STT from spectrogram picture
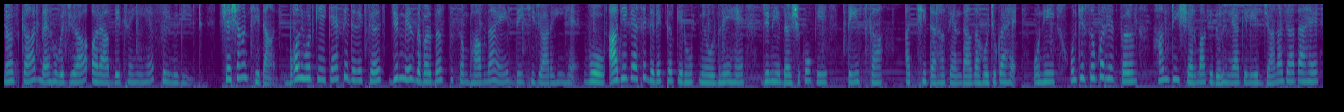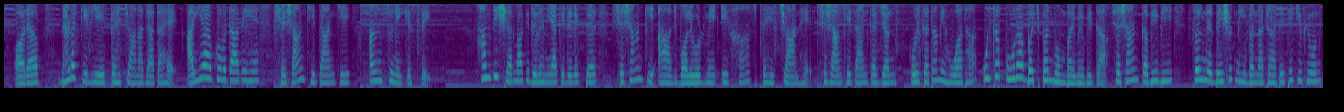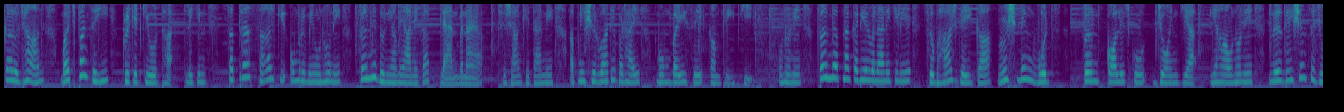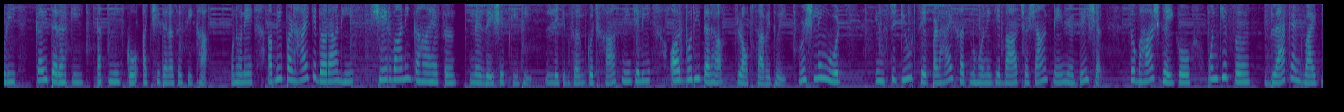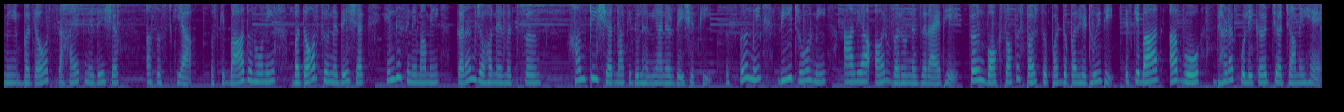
नमस्कार, मैं हूँ विजया और आप देख रही हैं फिल्मी बीट। शशांक खेतान, बॉलीवुड के एक ऐसे डायरेक्टर जिनमें ज़बरदस्त संभावनाएँ देखी जा रही हैं। वो आज एक ऐसे डायरेक्टर के रूप में उभरे हैं जिन्हें दर्शकों के टेस्ट का अच्छी तरह से अंदाज़ा हो चुका है। उन्हें, उनकी सुपरहिट फ़िल्म हमटी शर्मा की दुल्हनिया के लिए जाना जाता है और अब धड़क के लिए पहचाना जाता है। आइए आपको बताते हैं शशांक खेतान के अनसुने किस्से। हमटी शर्मा की दुल्हनिया के डायरेक्टर शशांक की आज बॉलीवुड में एक खास पहचान है। शशांक खेतान का जन्म कोलकाता में हुआ था। उनका पूरा बचपन मुंबई में बीता। शशांक कभी भी फ़िल्म निर्देशक नहीं बनना चाहते थे क्योंकि उनका रुझान बचपन से ही क्रिकेट की ओर था। लेकिन 17 साल की उम्र में उन्होंने फिल्मी दुनिया में आने का प्लान बनाया। शशांक खेतान ने अपनी शुरुआती पढ़ाई मुंबई से कंप्लीट की। उन्होंने फ़िल्म में अपना करियर बनाने के लिए सुभाष गई का विशलिंग वुड्स फ़िल्म कॉलेज को ज्वाइन किया। यहाँ उन्होंने निर्देशन से जुड़ी कई तरह की तकनीक को अच्छी तरह से सीखा। उन्होंने अपनी पढ़ाई के दौरान ही शेरवानी कहाँ है फ़िल्म निर्देशित की थी। लेकिन फ़िल्म कुछ खास नहीं चली और बुरी तरह फ्लॉप साबित हुई। विशलिंग वुड्स इंस्टीट्यूट से पढ़ाई खत्म होने के बाद शशांक ने निर्देशक सुभाष घई को उनकी फ़िल्म ब्लैक एंड व्हाइट में बतौर सहायक निर्देशक असिस्ट किया। उसके बाद उन्होंने बतौर फ़िल्म निर्देशक, हिंदी सिनेमा में करण जौहर निर्मित फ़िल्म हमटी शर्मा की दुल्हनिया निर्देशित की। इस फ़िल्म में लीड रोल में आलिया और वरुण नज़र आए थे। फ़िल्म बॉक्स ऑफ़िस पर सुपर डुपर हिट हुई थी। इसके बाद अब वो धड़क को लेकर चर्चा में है।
